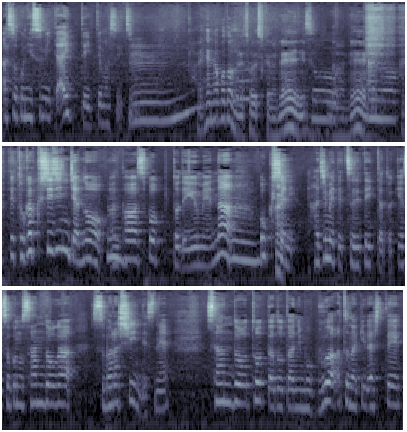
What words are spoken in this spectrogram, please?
あそこに住みたいって言ってますいつうも、ん。大変なことになりそうですけどね。そう。ね。あので戸隠神社の,、パワースポットで有名なうん。奥社に初めて連れて行った時、あそこの参道が素晴らしいんですね。参道を通った途端にもうブワーッと泣き出して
